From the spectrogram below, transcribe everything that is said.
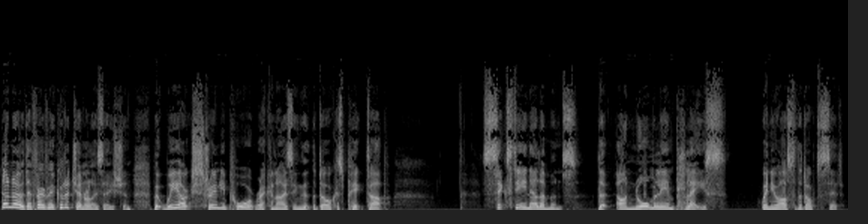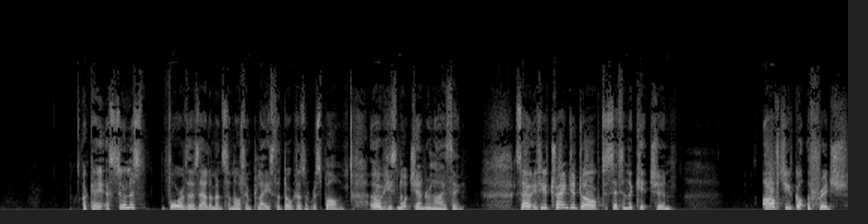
No, no, they're very, very good at generalization. But we are extremely poor at recognizing that the dog has picked up 16 elements that are normally in place when you ask the dog to sit. Okay, as soon as four of those elements are not in place, the dog doesn't respond. Oh, he's not generalizing. So if you've trained your dog to sit in the kitchen after you've got the fridge,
